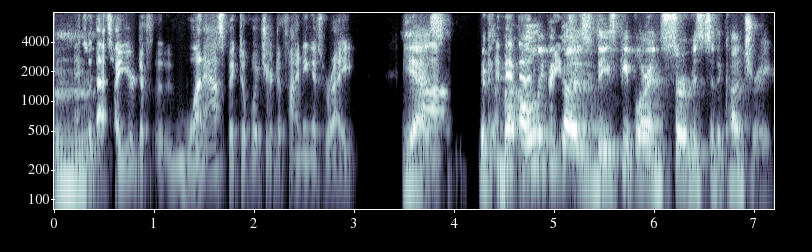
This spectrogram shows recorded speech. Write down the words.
mm-hmm. and so that's how you're def- one aspect of what you're defining as right. Yes, um, but, but only because these people are in service to the country,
